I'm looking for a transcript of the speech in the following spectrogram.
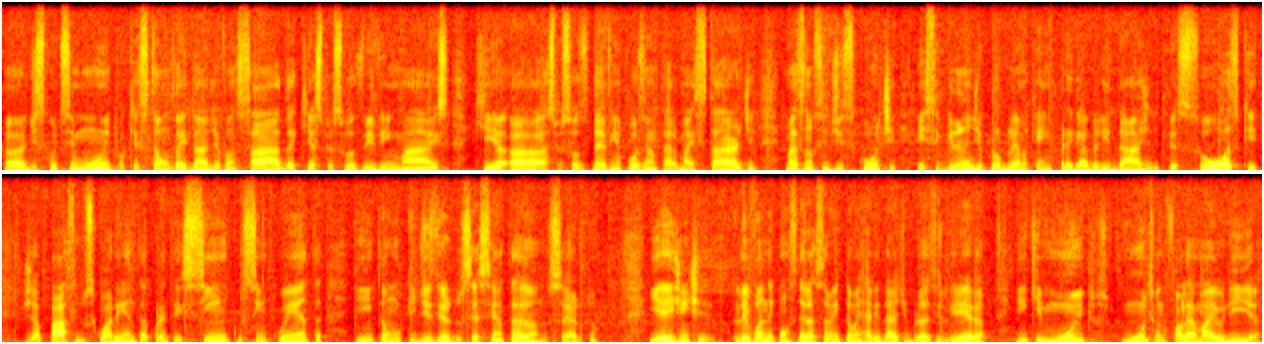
uh, discute-se muito a questão da idade avançada, que as pessoas vivem mais, que as pessoas devem aposentar mais tarde, mas não se discute esse grande problema que é a empregabilidade de pessoas que já passam dos 40, 45, 50 e então o que dizer dos 60 anos, certo? E aí a gente, levando em consideração então a realidade brasileira, em que muitos, muitos, quando falo é a maioria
